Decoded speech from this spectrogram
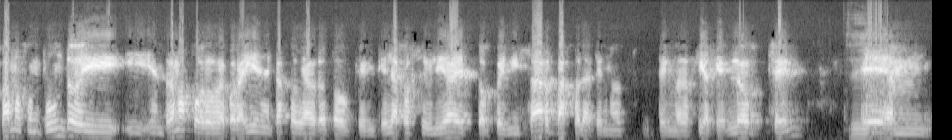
vamos a un punto y, entramos por, por ahí en el caso de AgroToken, que es la posibilidad de tokenizar bajo la tecnología que es blockchain, em,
